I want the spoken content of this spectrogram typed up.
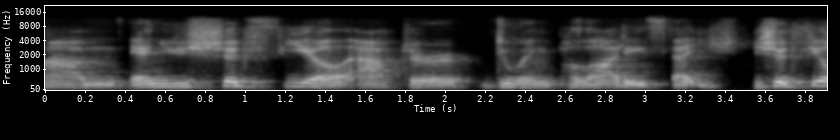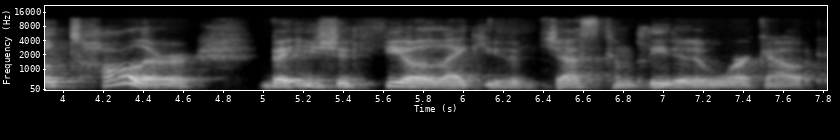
um, and you should feel after doing pilates that you should feel taller but you should feel like you have just completed a workout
